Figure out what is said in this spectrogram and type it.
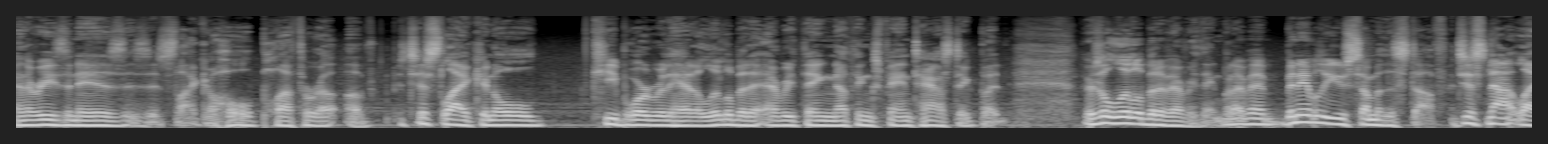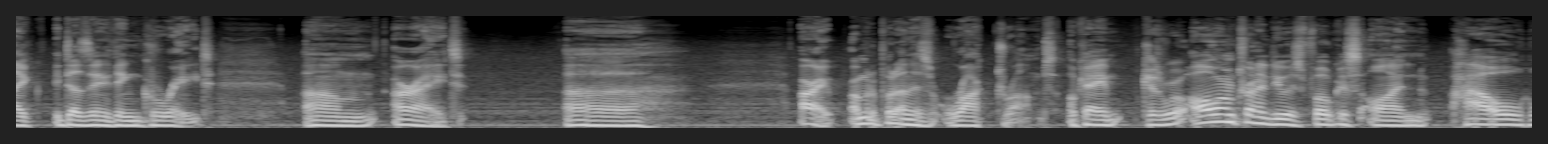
And the reason is, is it's like a whole plethora of, it's just like an old keyboard where they had a little bit of everything. Nothing's fantastic, but there's a little bit of everything. But I've been able to use some of the stuff. It's just not like it does anything great. Um, all right. Uh, all right, I'm going to put on this rock drums, okay? Because all I'm trying to do is focus on how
